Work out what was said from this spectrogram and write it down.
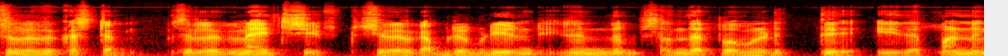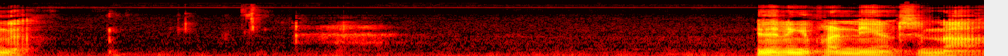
சிலருக்கு கஷ்டம் சிலருக்கு நைட் ஷிஃப்ட் சிலருக்கு அப்படி இப்படி இருந்தும் சந்தர்ப்பம் எடுத்து இதை பண்ணுங்க. இதை நீங்கள் பண்ணீங்கன்னு சொன்னால்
